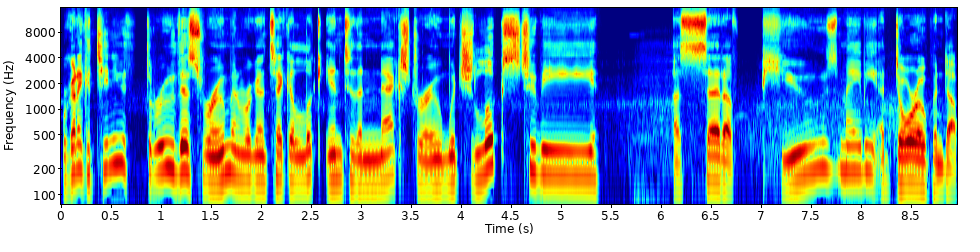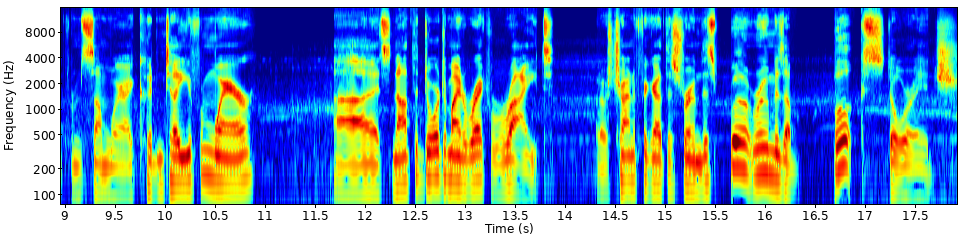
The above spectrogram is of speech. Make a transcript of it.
we're going to continue through this room and we're going to take a look into the next room, which looks to be a set of pews, maybe? A door opened up from somewhere. I couldn't tell you from where. Uh, it's not the door to my direct right, but I was trying to figure out this room. This room is a book storage.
